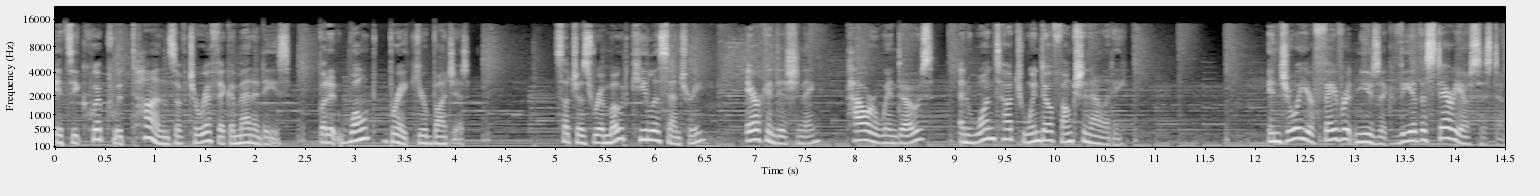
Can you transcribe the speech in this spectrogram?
It's equipped with tons of terrific amenities, but it won't break your budget, such as remote keyless entry, air conditioning, power windows, and one-touch window functionality. Enjoy your favorite music via the stereo system,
